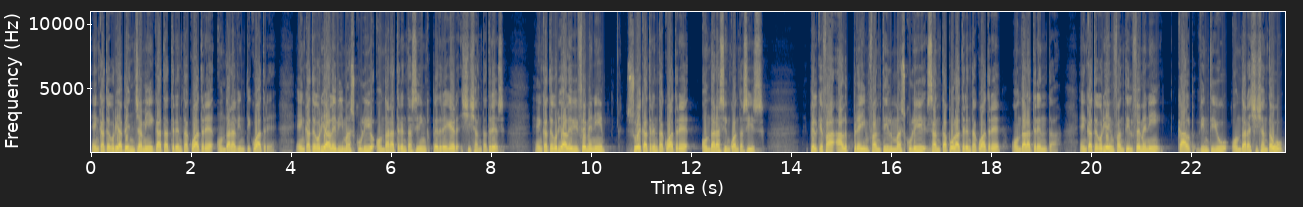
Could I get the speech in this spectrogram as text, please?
en categoria Benjamí, Gata 34, Ondara 24. En categoria Aleví masculí, Ondara 35, Pedreguer 63. En categoria Aleví femení, Sueca 34, Ondara 56. Pel que fa al preinfantil masculí, Santa Pola 34, Ondara 30. En categoria infantil femení, Calp 21, Ondara 61.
